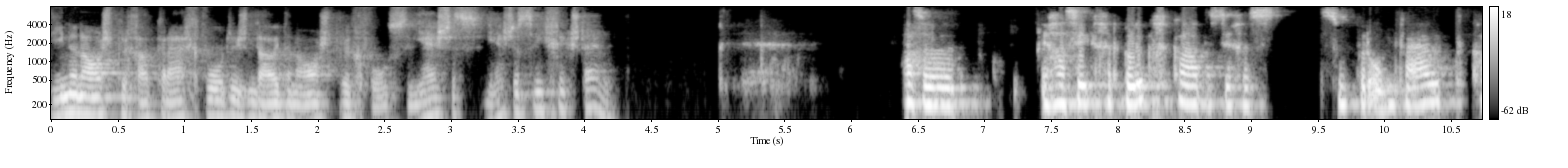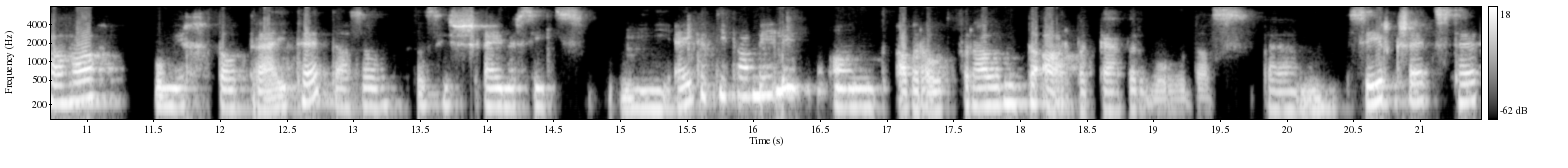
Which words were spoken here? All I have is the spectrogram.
deinen Ansprüchen auch gerecht wurde und auch in den Ansprüchen von Wie hast du das, wie hast du das sichergestellt? Also, ich habe sicher Glück gehabt, dass ich ein super Umfeld hatte, das mich da getragen hat. Also, das ist einerseits meine eigene Familie, und, aber auch vor allem der Arbeitgeber, der das ähm, sehr geschätzt hat.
